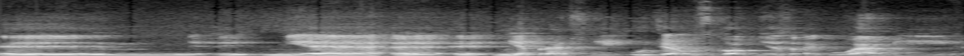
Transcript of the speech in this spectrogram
y, nie, y, y, nie brać w niej udziału zgodnie z regułami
